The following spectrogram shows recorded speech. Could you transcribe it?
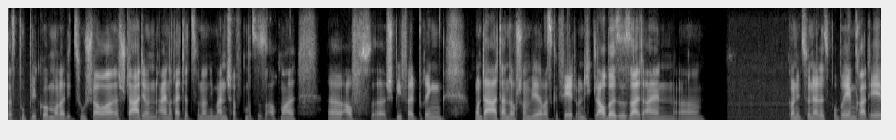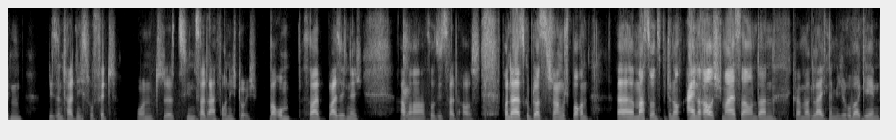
das Publikum oder die Zuschauer, das Stadion einen rettet, sondern die Mannschaft muss es auch mal äh, aufs äh, Spielfeld bringen. Und da hat dann doch schon wieder was gefehlt. Und ich glaube, es ist halt ein äh, konditionelles Problem gerade eben. Die sind halt nicht so fit und äh, ziehen es halt einfach nicht durch. Warum? Weshalb? Weiß ich nicht. Aber so sieht es halt aus. Von daher, Scoop, du hast es schon angesprochen. Äh, machst du uns bitte noch einen Rausschmeißer und dann können wir gleich nämlich rübergehen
